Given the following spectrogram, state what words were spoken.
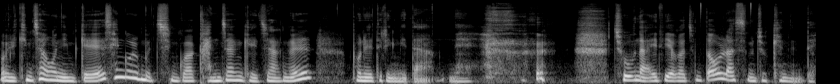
우리 김창호님께 생굴무침과 간장게장을 보내드립니다. 네. 좋은 아이디어가 좀 떠올랐으면 좋겠는데.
